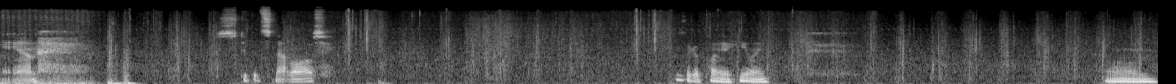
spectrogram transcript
Man. Stupid Snapmaws. Seems like I have plenty of healing. Um,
